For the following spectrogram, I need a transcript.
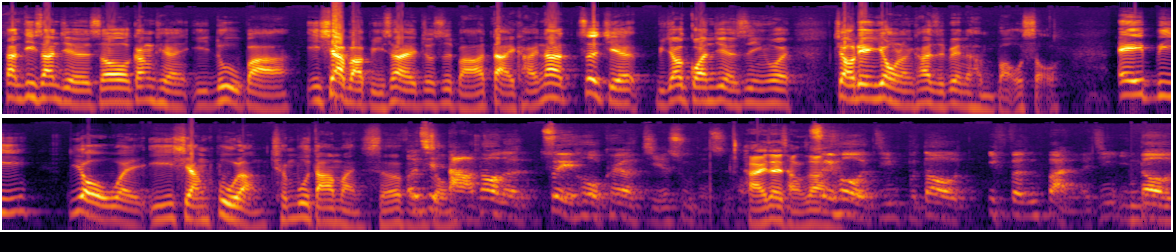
但第三节的时候，钢铁人一路把一下把比赛就是把它带开。那这节比较关键的是，因为教练用人开始变得很保守，A、B。右尾、宜祥、布朗全部打满十二分钟而且打到了最后快要结束的时候，还在场上最，后已经不到一分半了，已经赢到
